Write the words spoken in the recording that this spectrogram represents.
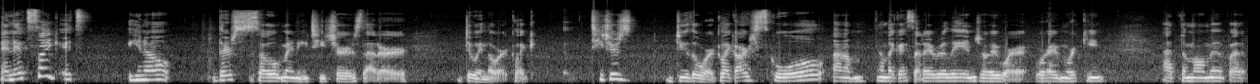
And it's like it's you know there's so many teachers that are doing the work. Like teachers do the work. Like our school, um, and like I said, I really enjoy where, where I'm working at the moment, but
